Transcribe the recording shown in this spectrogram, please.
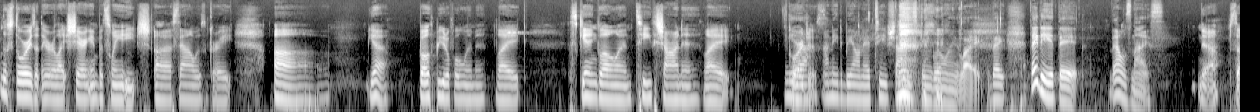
the stories that they were like sharing in between each uh, sound was great. Um, yeah, both beautiful women, like skin glowing, teeth shining, like gorgeous. Yeah, I need to be on that teeth shining skin glowing. Like they they did that. That was nice. yeah. So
